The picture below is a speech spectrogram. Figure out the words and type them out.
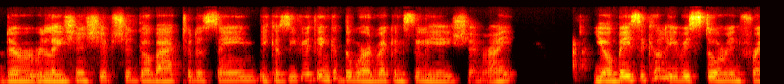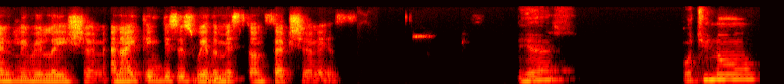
the relationship should go back to the same? Because if you think of the word reconciliation, right? You're basically restoring friendly relation. And I think this is where the Mhm. misconception is. Yes. But you know,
